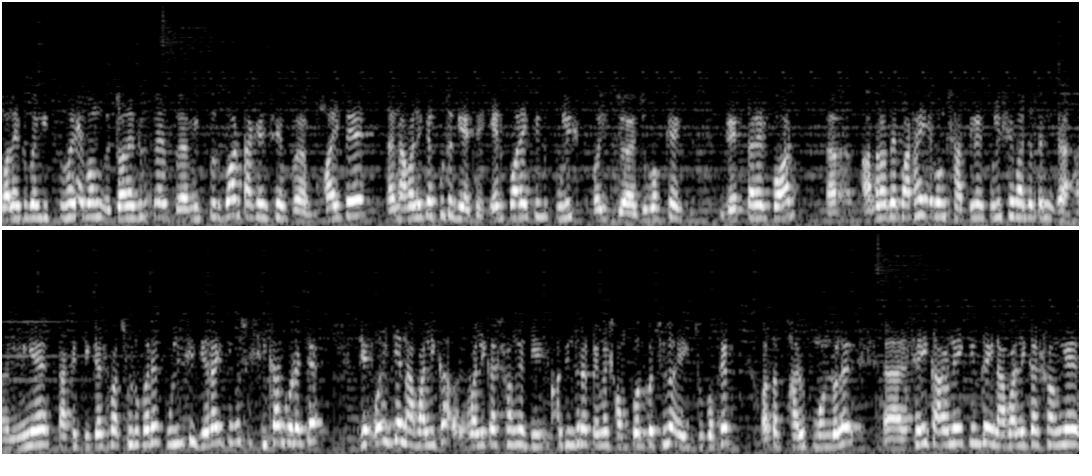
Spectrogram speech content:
জলে ডুবে মৃত্যু হয় এবং জলে ডুবে মৃত্যুর পর তাকে সে ভয় পেয়ে নাবালিকা পুঁতে দিয়েছে। এরপরে কিন্তু পুলিশ ওই যুবককে গ্রেফতারের পর আদালতে পাঠায় এবং সাত দিনের পুলিশ হেফাজতে নিয়ে তাকে জিজ্ঞাসাবাদ শুরু করে। পুলিশি জেরাই কিন্তু সে স্বীকার করেছে যে ওই যে নাবালিকা নাবালিকার সঙ্গে দীর্ঘদিন ধরে প্রেমের সম্পর্ক ছিল এই যুবকের, অর্থাৎ ফারুক মন্ডলের সেই কারণেই কিন্তু এই নাবালিকার সঙ্গে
